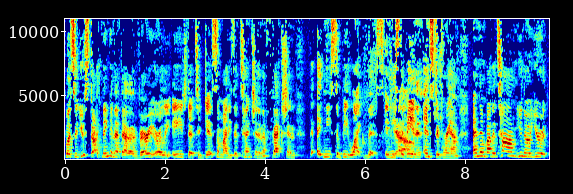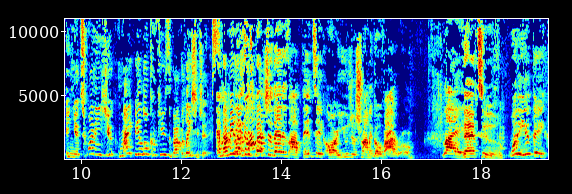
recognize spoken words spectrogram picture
but so you start thinking at that at a very early age that to get somebody's attention and affection, it needs to be like this. It needs Yeah. to be in an Instagram, and then by the time you know you're in your 20s, you might be a little confused about relationships. and I mean, how much of that is authentic, or are you just trying to go viral? Like That too. What do you think?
